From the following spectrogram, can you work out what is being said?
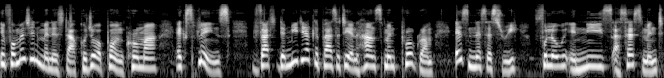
Information Minister Kojo Nkrumah explains that the media capacity enhancement program is necessary following a needs assessment assessment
